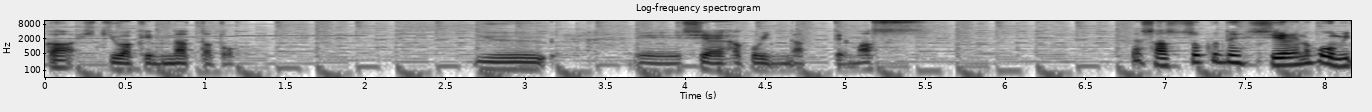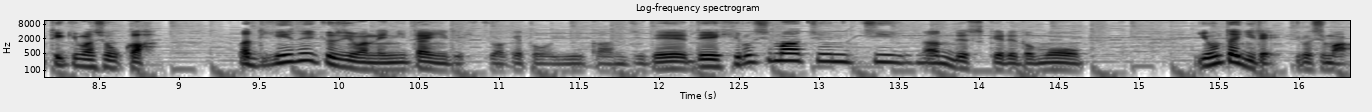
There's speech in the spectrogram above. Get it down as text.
が引き分けになったという、えー試合運びになってます。じゃ早速ね、試合の方を見ていきましょうか。まあ、d n a 巨人はね、2対2で引き分けという感じで、で、広島中日なんですけれども、4対2で広島、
